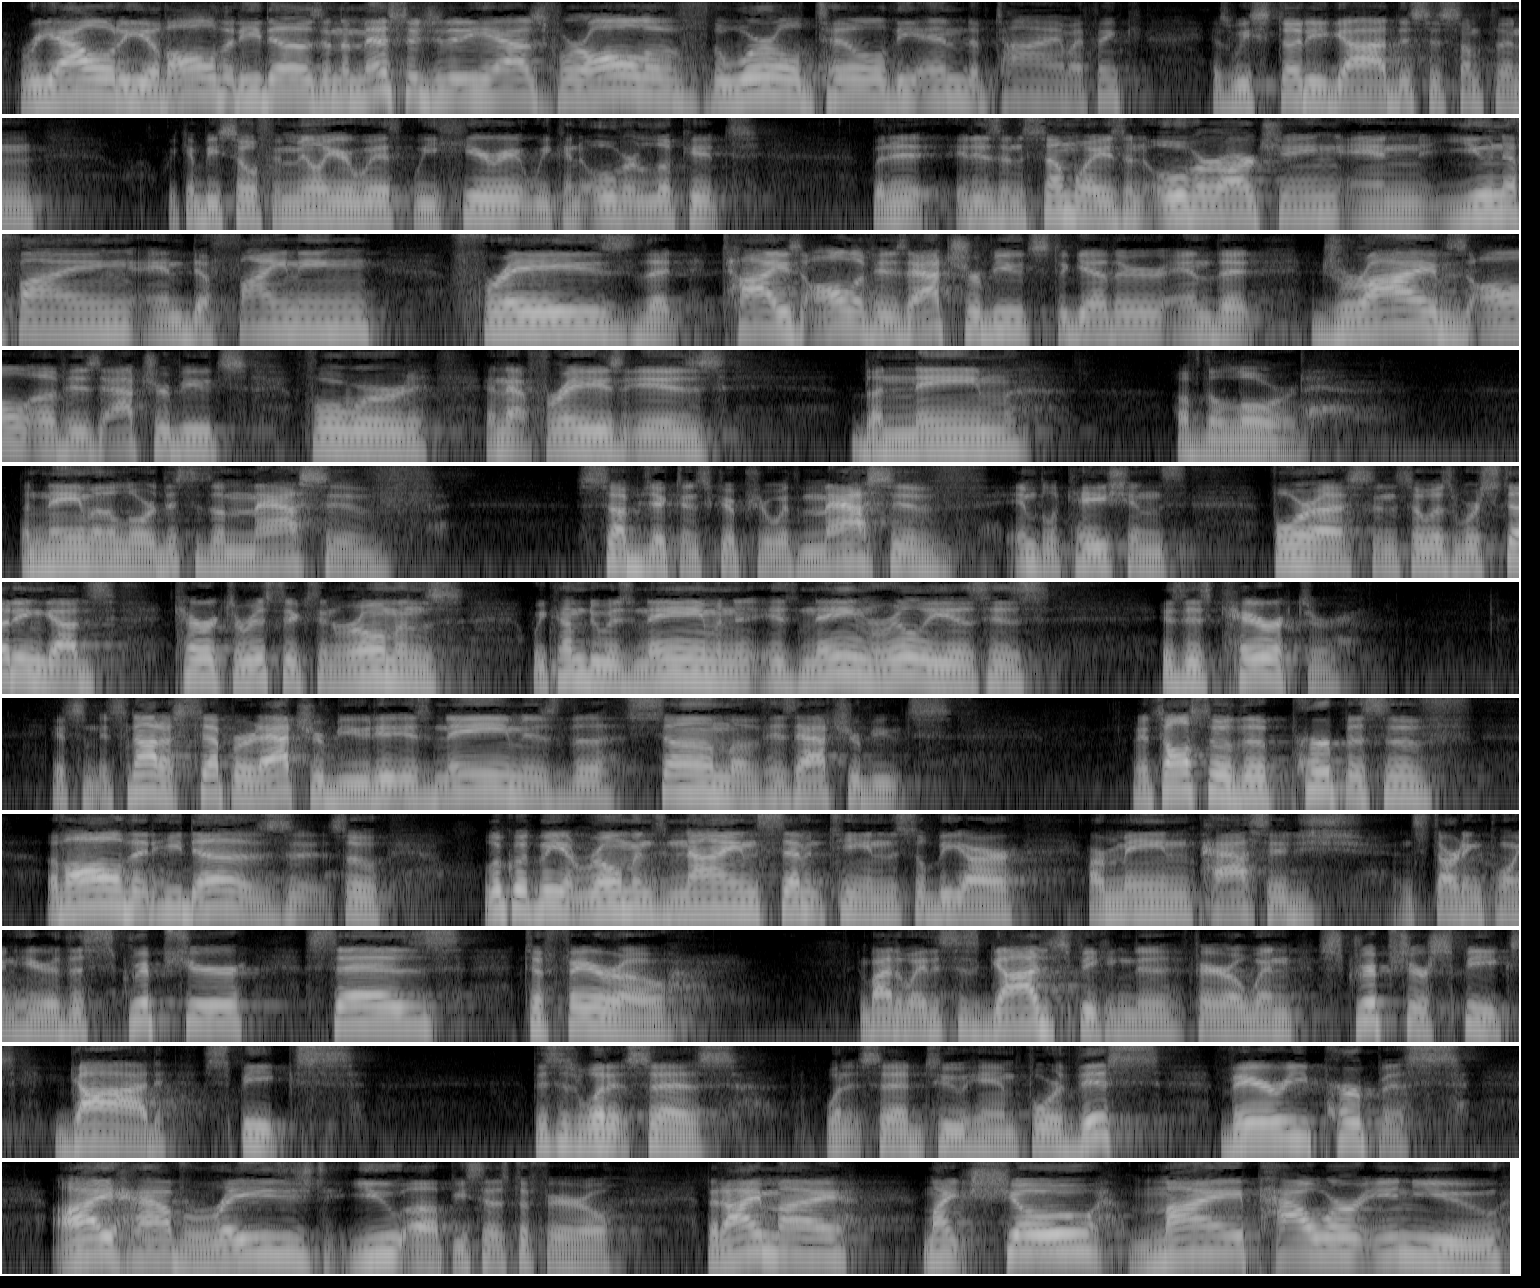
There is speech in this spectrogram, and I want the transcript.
reality of all that He does and the message that He has for all of the world till the end of time. I think as we study God, this is something we can be so familiar with. We hear it, we can overlook it, but it, it is in some ways an overarching and unifying and defining phrase that ties all of his attributes together and that drives all of his attributes forward. And that phrase is the name of the Lord. The name of the Lord. This is a massive subject in Scripture with massive implications for us. And so, as we're studying God's characteristics in Romans, we come to his name, and his name really is his, is his character. It's, it's not a separate attribute. His name is the sum of his attributes. And it's also the purpose of, of all that he does. So look with me at Romans 9 17. This will be our, our main passage and starting point here. The scripture says to Pharaoh, and by the way, this is God speaking to Pharaoh. When scripture speaks, God speaks. This is what it says, what it said to him. For this very purpose I have raised you up, he says to Pharaoh, that I might, might show my power in you,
